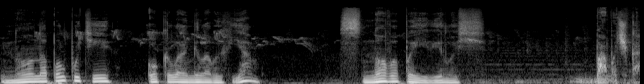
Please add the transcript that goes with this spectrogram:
Но на полпути около меловых ям снова появилась бабочка.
